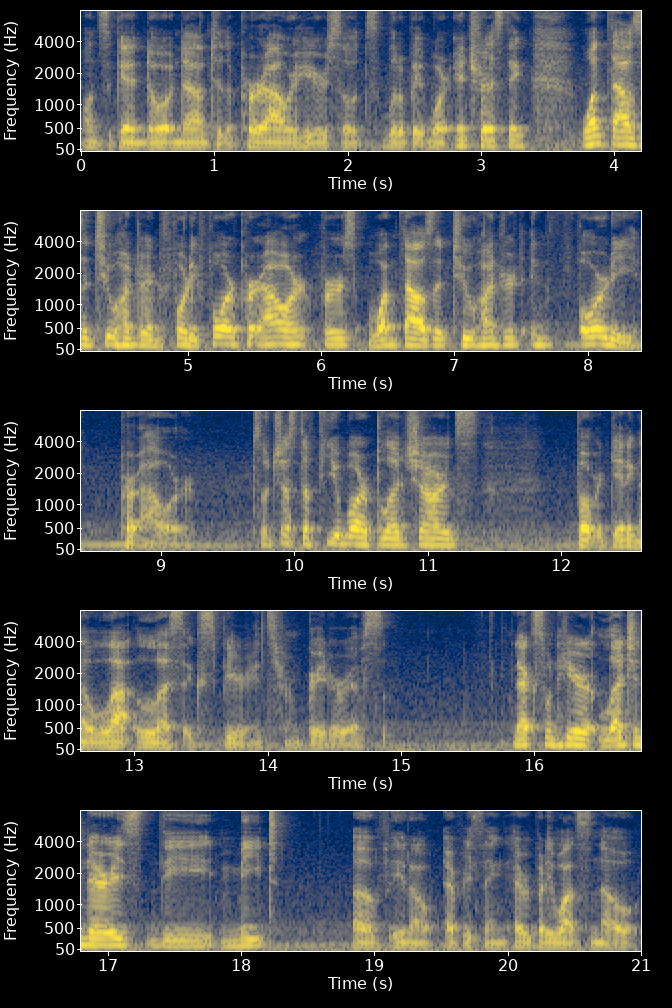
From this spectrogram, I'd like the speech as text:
once again going down to the per hour here so it's a little bit more interesting. 1244 per hour versus 1240 per hour. So just a few more blood shards but we're getting a lot less experience from greater rifts. Next one here legendaries the meat of you know everything everybody wants to know.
